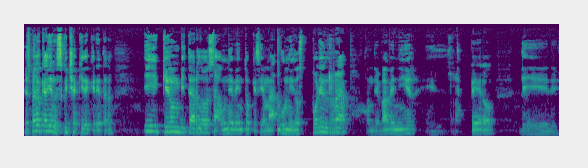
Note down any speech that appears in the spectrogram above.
espero que alguien nos escuche aquí de Querétaro. Y quiero invitarlos a un evento que se llama Unidos por el Rap, donde va a venir el rapero de, de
